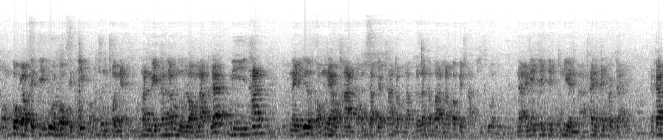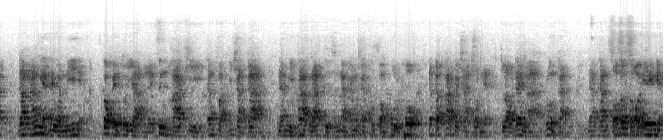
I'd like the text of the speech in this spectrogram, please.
ของพวกเราสิทธิผู้ริโภคสิทธิของชุมชนเนี่ยมันมีทั้งรัฐมนูลรองรับ และมีทั้งในเรื่องของแนวทางของสัพยาชาติรองรับ และรัฐบาลเราก็เป็นภาคีด้วยนะอันนี้ที่ที่ผมเรียนมาให้ให้เข้าใจ นะครับ ดังนั้นเนี่ยในวันนี้เนี่ยก็เป็นตัวอย่างเลยซึ่งภาคีทั้งฝ่ายวิชาการนะมีภาครัฐคือสำนักงานคณะกรรมการคุ้มครองผู้บริโภค และกับภาคประชาชนเนี่ยเราได้มาร่วมกันนะทางสสสเองเนี่ย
